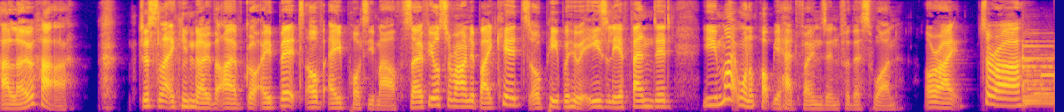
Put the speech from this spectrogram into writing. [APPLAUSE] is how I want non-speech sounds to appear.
Aloha. [LAUGHS] Just letting you know that I've got a bit of a potty mouth. So if you're surrounded by kids or people who are easily offended, you might want to pop your headphones in for this one. All right, ta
